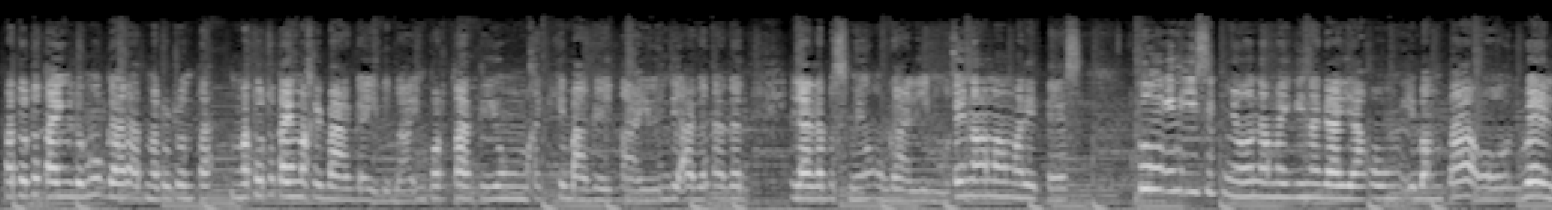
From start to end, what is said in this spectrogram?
Matuto tayong lumugar at matuto, matuto tayong makibagay, di ba? Importante yung makikibagay tayo. Hindi agad-agad ilalabas mo yung ugali mo. So yun nga mga marites, kung iniisip nyo na may ginagaya kong ibang tao, well,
